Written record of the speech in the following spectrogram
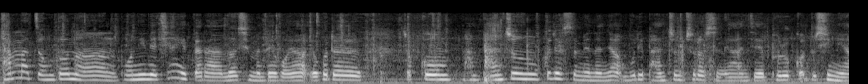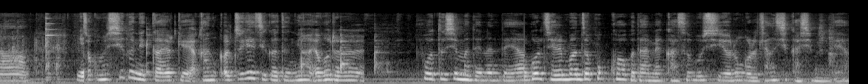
단맛 정도는 본인의 취향에 따라 넣으시면 되고요. 이거를 조금 한 반쯤 끓였으면은요, 물이 반쯤 줄었으면 이제 불을 꺼두시면 조금 식으니까 이렇게 약간 걸쭉해지거든요. 이거를 부어 드시면 되는데요. 이걸 제일 먼저 붓고 그 다음에 가스부시 이런 거를 장식하시면 돼요.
